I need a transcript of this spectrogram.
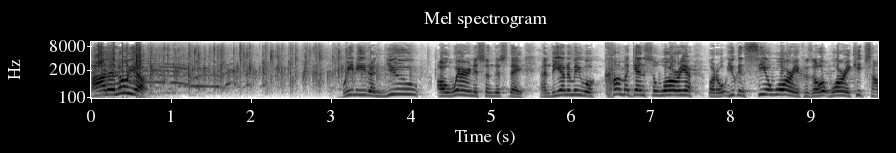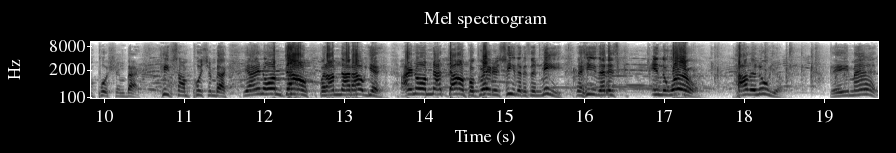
Hallelujah. We need a new awareness in this day. And the enemy will come against a warrior, but you can see a warrior because the warrior keeps on pushing back, keeps on pushing back. Yeah, I know I'm down, but I'm not out yet. I know I'm not down, but greater is he that is in me than he that is in the world. Hallelujah. Amen.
